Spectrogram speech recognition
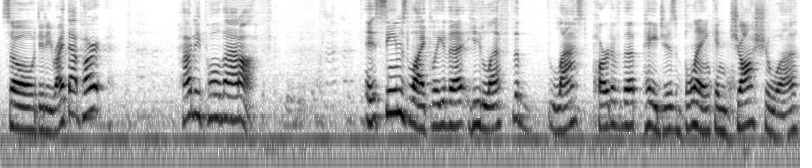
So, did he write that part? How did he pull that off? It seems likely that he left the last part of the pages blank and Joshua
